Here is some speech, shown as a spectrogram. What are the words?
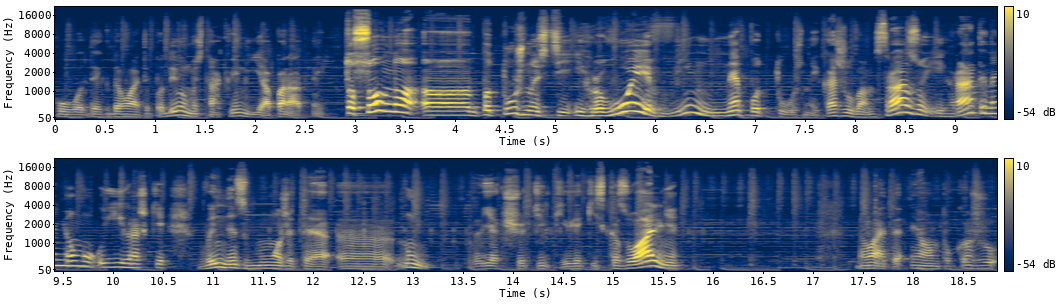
кодек. Давайте подивимось. Так, він є апаратний. Стосовно е, потужності ігрової, він не потужний. Кажу вам зразу, і грати на ньому у іграшки ви не зможете. Е, ну, якщо тільки якісь казуальні. Давайте я вам покажу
